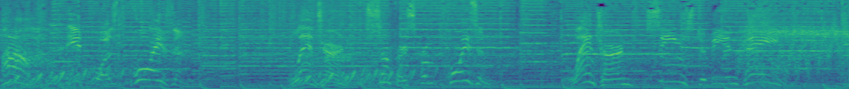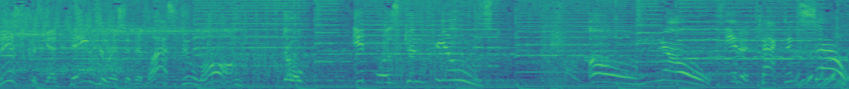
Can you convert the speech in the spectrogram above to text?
Ah, it was poison. Lanturn suffers from poison. Lanturn seems to be in pain. This could get dangerous if it lasts too long. Oh, it was confused. Oh no! It attacked itself!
